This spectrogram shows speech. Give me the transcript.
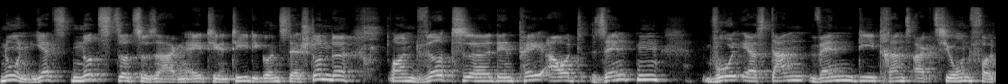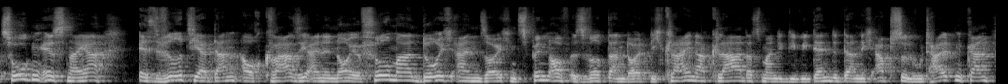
Nun, jetzt nutzt sozusagen sagen AT&T die Gunst der Stunde und wird äh, den Payout senken, wohl erst dann, wenn die Transaktion vollzogen ist. Naja, es wird ja dann auch quasi eine neue Firma durch einen solchen Spin-off. Es wird dann deutlich kleiner. Klar, dass man die Dividende dann nicht absolut halten kann.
